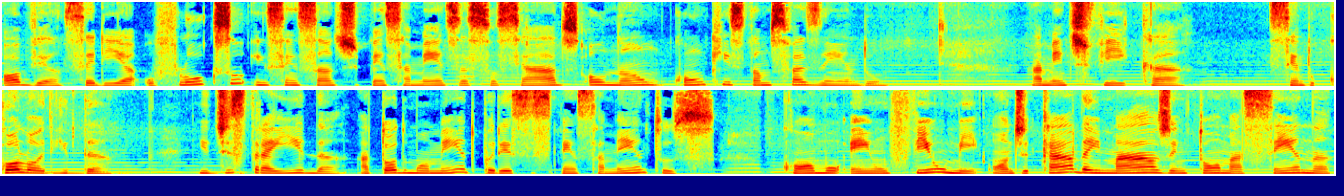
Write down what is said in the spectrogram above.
óbvia seria o fluxo incessante de pensamentos associados ou não com o que estamos fazendo. A mente fica sendo colorida e distraída a todo momento por esses pensamentos, como em um filme onde cada imagem toma a cena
